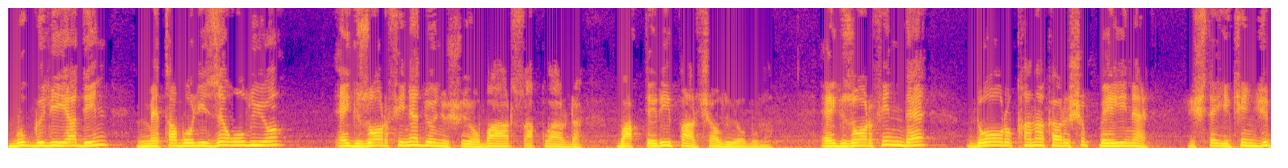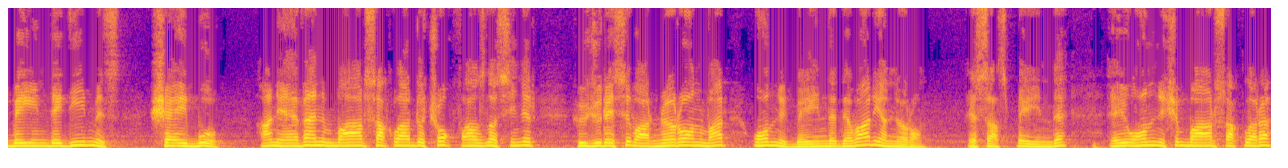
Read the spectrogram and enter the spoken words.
bu gliadin metabolize oluyor, egzorfine dönüşüyor bağırsaklarda. Bakteri parçalıyor bunu. Egzorfin de doğru kana karışıp beyine, işte ikinci beyin dediğimiz şey bu. Hani efendim bağırsaklarda çok fazla sinir hücresi var, nöron var. Onun beyinde de var ya nöron. Esas beyinde. E, onun için bağırsaklara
